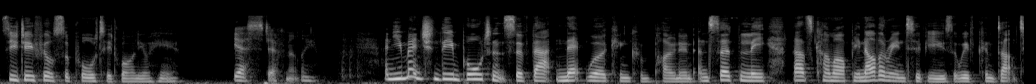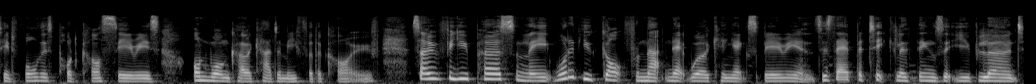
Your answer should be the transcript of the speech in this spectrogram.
So you do feel supported while you're here? Yes, definitely. And you mentioned the importance of that networking component, and certainly that's come up in other interviews that we've conducted for this podcast series on WONCO Academy for the Cove. So, for you personally, what have you got from that networking experience? Is there particular things that you've learnt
